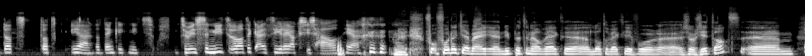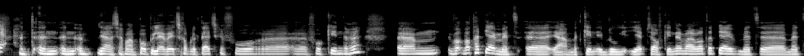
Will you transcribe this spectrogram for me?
dat, dat, ja, dat denk ik niet. Of, tenminste, niet wat ik uit die reacties haal. Ja. Nee. voordat jij bij uh, nu.nl werkte, Lotte werkte je voor uh, Zo Zit Dat. Um, ja. Een, een, een, een, ja, zeg maar een populair wetenschappelijk tijdschrift voor, uh, voor kinderen. Um, wat, wat, heb jij met, ja, met kinderen? Ik bedoel, je hebt zelf kinderen, maar wat heb jij met, met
